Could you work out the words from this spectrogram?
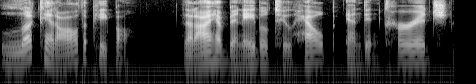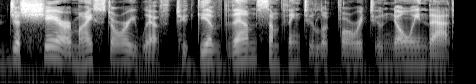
look at all the people that I have been able to help and encourage, just share my story with to give them something to look forward to, knowing that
